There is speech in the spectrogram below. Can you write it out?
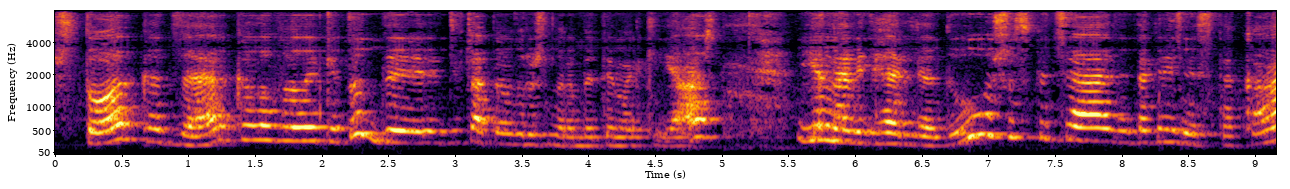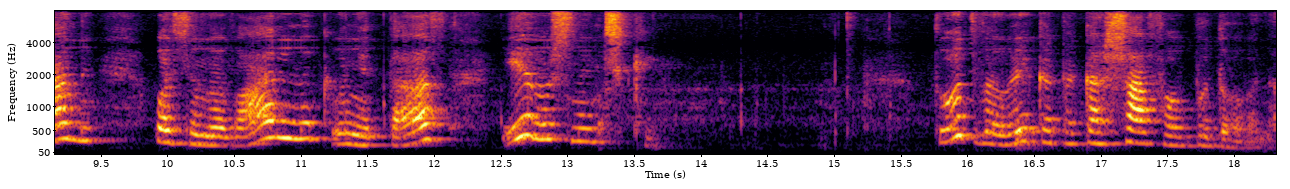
шторка, дзеркало велике. Тут дівчатам зручно робити макіяж. Є навіть гель для душу спеціальний, так різні стакани. Ось умивальник, унітаз і рушнички. Тут велика така шафа вбудована.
